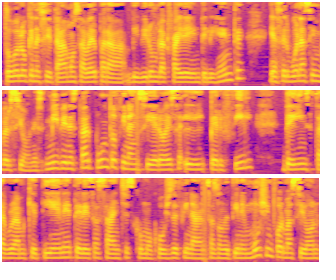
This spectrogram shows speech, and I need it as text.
todo lo que necesitábamos saber para vivir un Black Friday inteligente y hacer buenas inversiones. Mi bienestar punto financiero es el perfil de Instagram que tiene Teresa Sánchez como coach de finanzas, donde tiene mucha información,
